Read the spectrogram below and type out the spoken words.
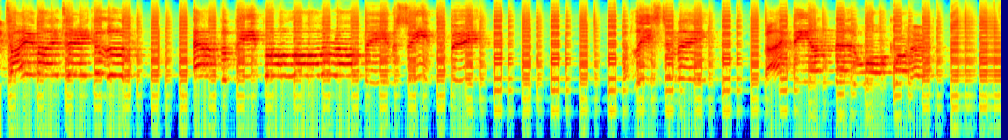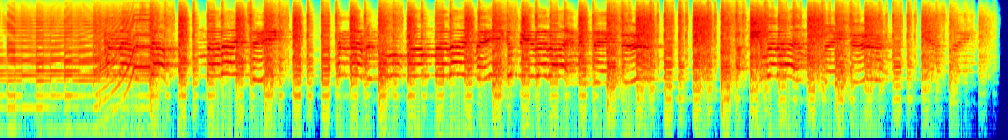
Every time I take a look at the people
